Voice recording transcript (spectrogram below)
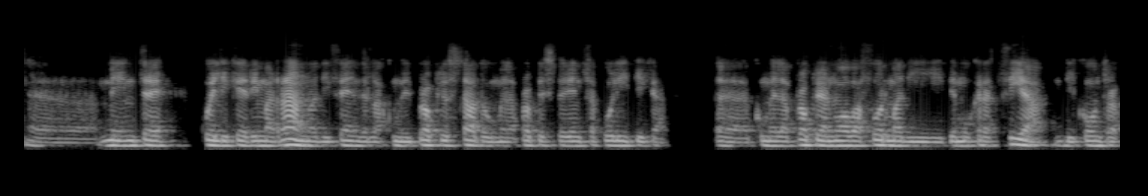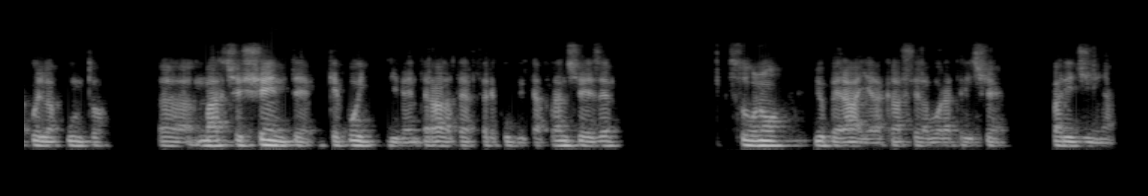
eh, mentre quelli che rimarranno a difenderla come il proprio Stato, come la propria esperienza politica, eh, come la propria nuova forma di democrazia, di contro a quella appunto eh, marcescente, che poi diventerà la Terza Repubblica francese, sono gli operai, la classe lavoratrice parigina.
